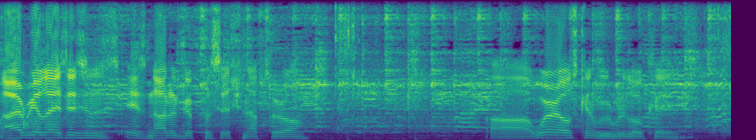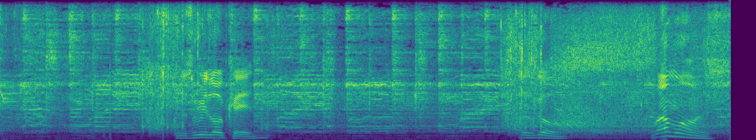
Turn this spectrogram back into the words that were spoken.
Now I realize this is, is not a good position after all. Uh, where else can we relocate? Let's relocate. Let's go. Vamos.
